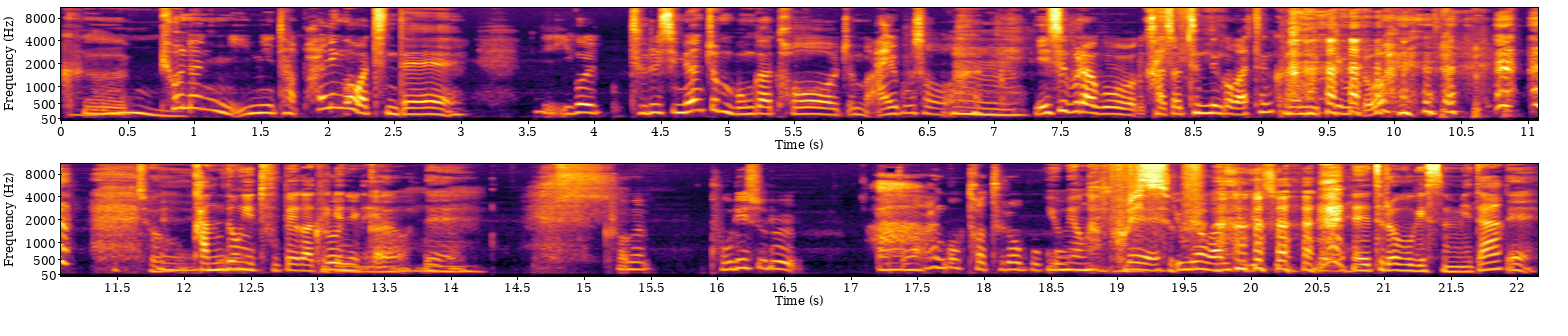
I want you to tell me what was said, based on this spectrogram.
그 음. 표는 이미 다 팔린 것 같은데 이걸 들으시면 좀 뭔가 더 좀 알고서 음. 예습을 하고 가서 듣는 것 같은 그런 느낌으로. 그렇죠. 네. 감동이 두 배가 되겠네요. 그러니까요. 네. 음. 그러면 보리수를 아, 한곡 더 들어보고 유명한 보리수. 네, 유명한 보리수. 네. 네, 들어보겠습니다. 네.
